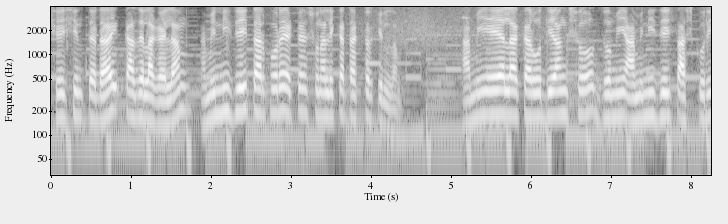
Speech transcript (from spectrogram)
সেই চিন্তাটাই কাজে লাগাইলাম। আমি নিজেই তারপরে একটা সোনালিকা ট্রাক্টর কিনলাম। আমি এই এলাকার অধিকাংশ জমি আমি নিজেই চাষ করি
